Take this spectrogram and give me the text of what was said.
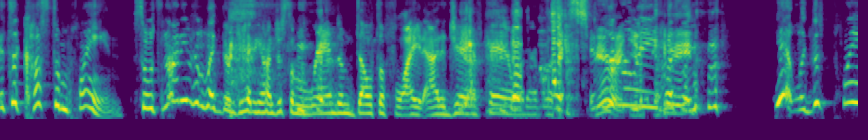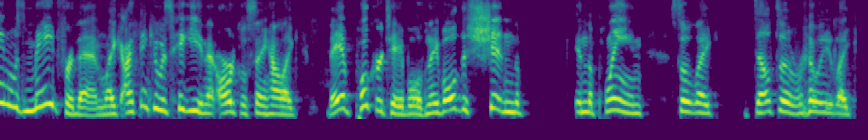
it's a custom plane. So it's not even like they're getting on just some random Delta flight out of JFK or Yeah, whatever. high It spirit, you know what I has, mean? like- yeah, like this plane was made for them. Like I think it was Higgy in that article saying how like they have poker tables and they have all this shit in the in the plane. So like Delta really like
